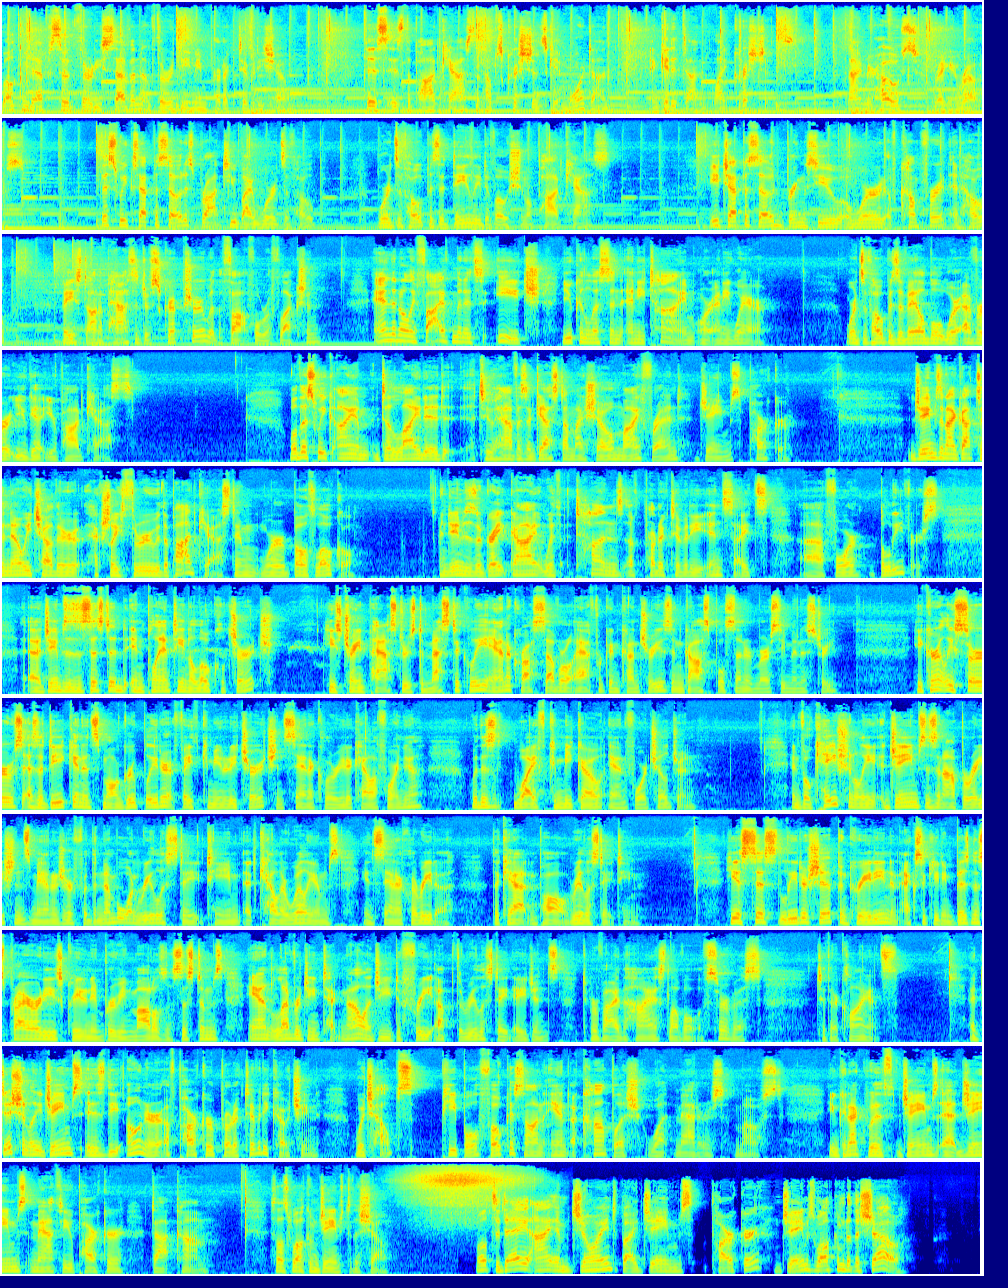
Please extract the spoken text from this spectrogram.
Welcome to episode 37 of the Redeeming Productivity Show. This is the podcast that helps Christians get more done and get it done like Christians. And I'm your host, Reagan Rose. This week's episode is brought to you by Words of Hope. Words of Hope is a daily devotional podcast. Each episode brings you a word of comfort and hope based on a passage of Scripture with a thoughtful reflection. And in only five minutes each, you can listen anytime or anywhere. Words of Hope is available wherever you get your podcasts. Well, this week I am delighted to have as a guest on my show my friend, James Parker. James and I got to know each other actually through the podcast, and we're both local. And James is a great guy with tons of productivity insights uh, for believers. Uh, James has assisted in planting a local church. He's trained pastors domestically and across several African countries in gospel centered mercy ministry. He currently serves as a deacon and small group leader at Faith Community Church in Santa Clarita, California, with his wife Kimiko and four children. And vocationally, James is an operations manager for the number one real estate team at Keller Williams in Santa Clarita, the Cat and Paul real estate team. He assists leadership in creating and executing business priorities, creating and improving models and systems, and leveraging technology to free up the real estate agents to provide the highest level of service to their clients. Additionally, James is the owner of Parker Productivity Coaching, which helps people focus on and accomplish what matters most. You can connect with James at jamesmatthewparker.com. So let's welcome James to the show. Well, today I am joined by James Parker. James, welcome to the show.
